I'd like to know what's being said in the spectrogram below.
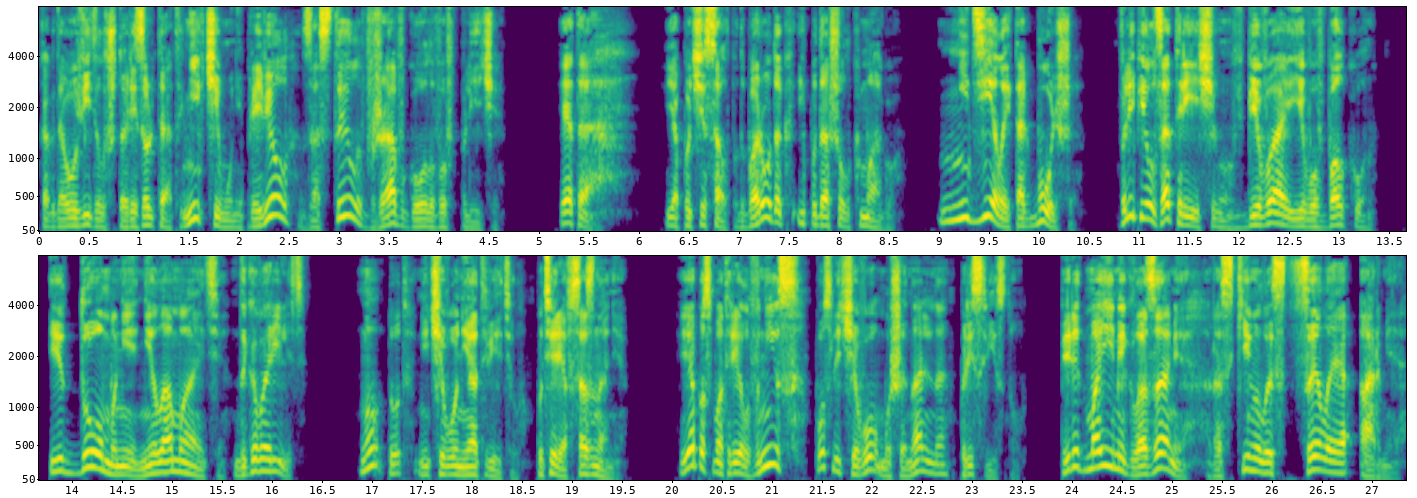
когда увидел, что результат ни к чему не привел, застыл, вжав голову в плечи. «Это...» Я почесал подбородок и подошел к магу. «Не делай так больше!» Влепил за трещину, вбивая его в балкон. «И дом мне не ломайте, договорились?» Но тот ничего не ответил, потеряв сознание. Я посмотрел вниз, после чего машинально присвистнул. Перед моими глазами раскинулась целая армия.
